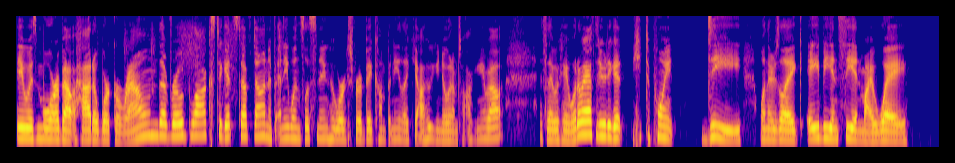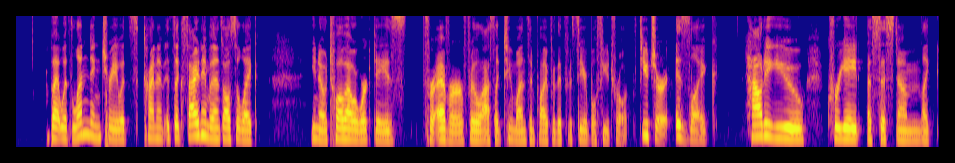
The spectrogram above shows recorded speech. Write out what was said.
it was more about how to work around the roadblocks to get stuff done. If anyone's listening who works for a big company like Yahoo, you know what I'm talking about. It's like, okay, what do I have to do to get to point D when there's like A, B, and C in my way? But with Lending Tree, what's kind of it's exciting, but it's also like, you know, 12 hour work days forever for the last like two months and probably for the foreseeable future future is like how do you create a system like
